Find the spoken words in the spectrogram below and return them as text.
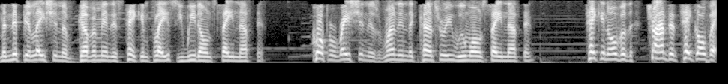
manipulation of government is taking place. We don't say nothing. Corporation is running the country. We won't say nothing. Taking over, the, trying to take over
